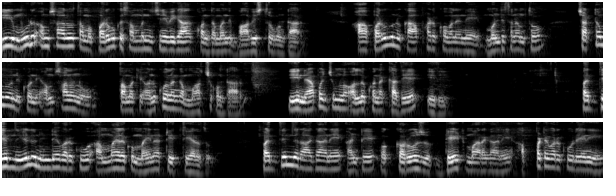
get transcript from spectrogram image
ఈ మూడు అంశాలు తమ పరువుకు సంబంధించినవిగా కొంతమంది భావిస్తూ ఉంటారు. ఆ పరువును కాపాడుకోవాలనే మొండితనంతో చట్టంలోని కొన్ని అంశాలను తమకి అనుకూలంగా మార్చుకుంటారు. ఈ నేపథ్యంలో అల్లుకున్న కథే ఇది. పద్దెనిమిది ఏళ్ళు నిండే వరకు అమ్మాయిలకు మైనార్టీ తీరదు. పద్దెనిమిది రాగానే అంటే ఒక్కరోజు డేట్ మారగానే అప్పటి వరకు లేని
